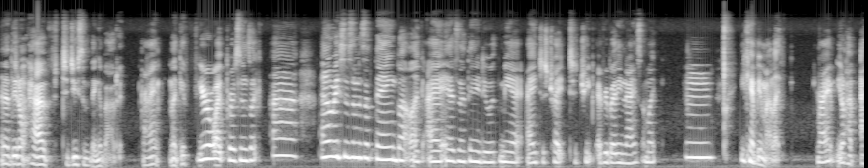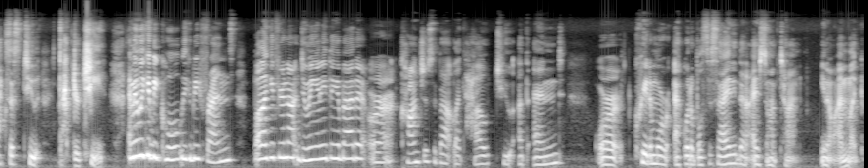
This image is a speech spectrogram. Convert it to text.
and that they don't have to do something about it. Right? Like if you're a white person who's like, ah, I know racism is a thing, but like I, it has nothing to do with me. I, I just try to treat everybody nice. I'm like, hmm, you can't be in my life, right? You don't have access to Dr. Chi. I mean, we could be cool, we could be friends, but like if you're not doing anything about it or conscious about like how to upend or create a more equitable society, then I just don't have time. You know, I'm like,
